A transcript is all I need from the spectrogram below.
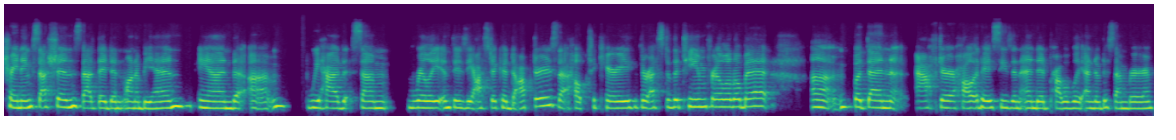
training sessions that they didn't want to be in. And um, we had some really enthusiastic adopters that helped to carry the rest of the team for a little bit. Um, but then after holiday season ended, probably end of December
